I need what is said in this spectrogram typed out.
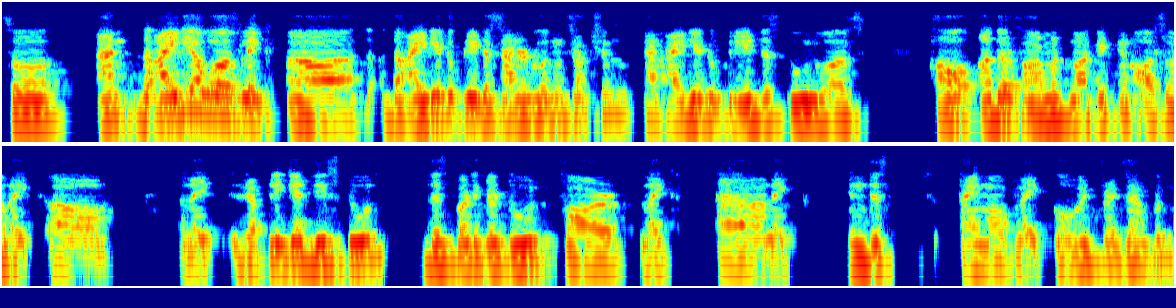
So and the idea was like uh, the idea to create a standard work instruction and idea to create this tool was how other farmers market can also like uh, like replicate this tool this particular tool for like uh, like in this time of like covid for example.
